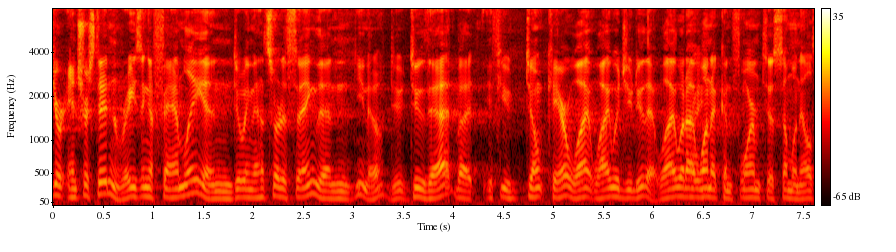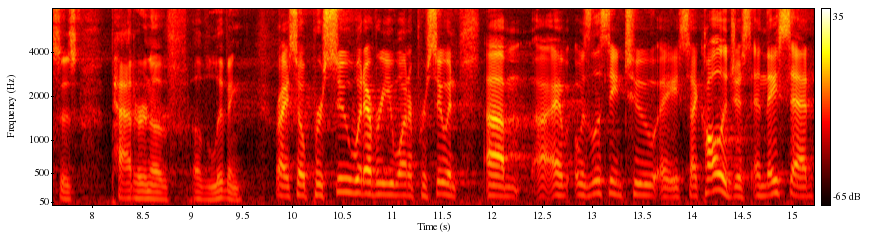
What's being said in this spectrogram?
you're interested in raising a family and doing that sort of thing, then you know do do that. But if you don't care, why why would you do that? Why would I want to conform to someone else's pattern of of living? Right, so pursue whatever you want to pursue. And um, I was listening to a psychologist, and they said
